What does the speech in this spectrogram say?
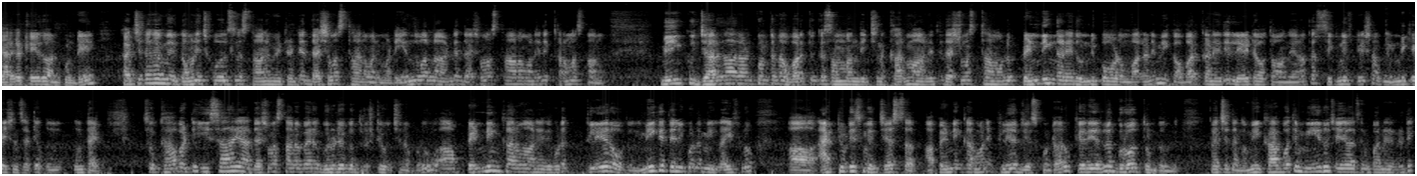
జరగట్లేదు అనుకుంటే ఖచ్చితంగా మీరు గమనించుకోవాల్సిన స్థానం ఏంటంటే దశమ స్థానం అనమాట ఎందువల్ల అంటే దశమ స్థానం అనేది కర్మస్థానం. మీకు జరగాలనుకుంటున్న వర్క్కి సంబంధించిన కర్మ అనేది దశమ స్థానంలో పెండింగ్ అనేది ఉండిపోవడం వల్లనే మీకు ఆ వర్క్ అనేది లేట్ అవుతా ఉంది అని ఒక సిగ్నిఫికేషన్ ఒక ఇండికేషన్స్ అయితే ఉంటాయి. సో కాబట్టి ఈసారి ఆ దశమ స్థానం పైన గురుడు యొక్క దృష్టి వచ్చినప్పుడు ఆ పెండింగ్ కర్మ అనేది కూడా క్లియర్ అవుతుంది. మీకే తెలియకుండా మీ లైఫ్లో ఆ యాక్టివిటీస్ మీరు చేస్తారు. ఆ పెండింగ్ కర్మని క్లియర్ చేసుకుంటారు. కెరియర్లో గ్రోత్ ఉంటుంది. ఖచ్చితంగా. మీకు కాకపోతే మీరు చేయాల్సిన పని ఏంటంటే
